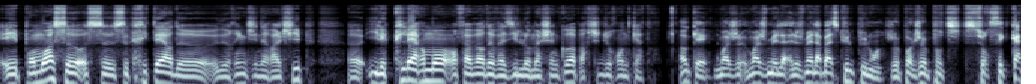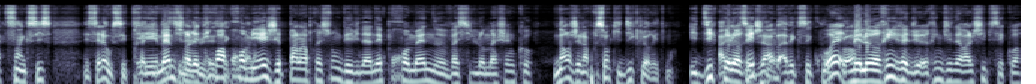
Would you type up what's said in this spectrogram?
Et pour moi, ce, ce- ce critère de, de ring generalship, euh, il est clairement en faveur de Vasil Lomachenko à partir du round 4. Ok, moi je, moi je, mets la, je mets la bascule plus loin. Je, je, sur ces 4, 5, 6, et c'est là où c'est très Et difficile. même sur les trois premiers, j'ai pas l'impression que Devinane promène Vassil Lomachenko. Non, j'ai l'impression qu'il dicte le rythme. Il dicte Avec le rythme. jabs, avec ses coups Ouais, mais le ring, ring generalship, c'est quoi?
